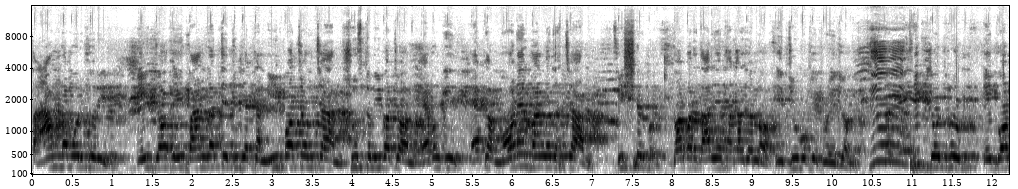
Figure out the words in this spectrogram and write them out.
তা আমরা মনে করি, এই এই বাংলাতে যদি একটা নির্বাচন চান, সুস্থ নির্বাচন, এবং কি একটা মডেল বাংলাদেশ চান, বিশ্বের দরবারে দাঁড়িয়ে থাকার জন্য এই যুবকের প্রয়োজন। ঠিক তদ্রুপ এই গণ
